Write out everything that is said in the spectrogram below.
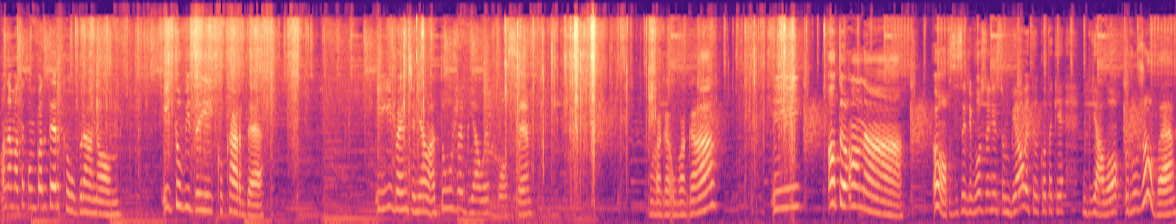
Ona ma taką panterkę ubraną. I tu widzę jej kokardę. I będzie miała duże białe włosy. Uwaga, uwaga. I oto ona. O, w zasadzie włosy nie są białe, tylko takie biało-różowe.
